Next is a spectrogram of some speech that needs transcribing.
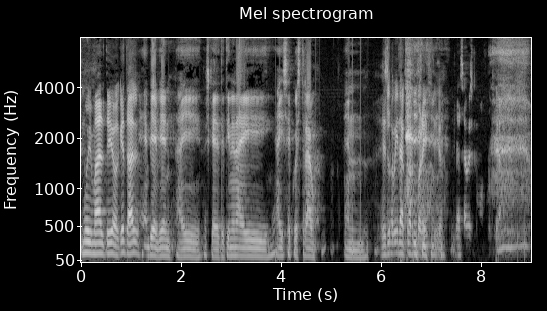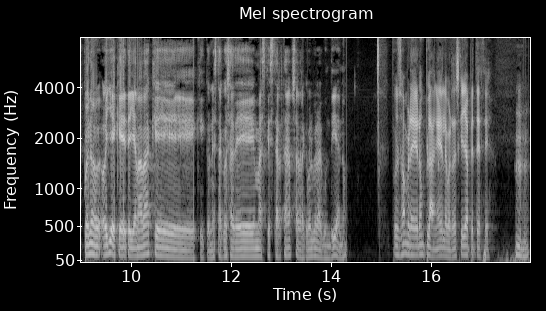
Muy mal, tío. ¿Qué tal? Bien, bien. Ahí, es que te tienen ahí, ahí secuestrado. En... Es la vida corporate, tío. Ya sabes cómo funciona. Bueno, oye, que te llamaba que, que, con esta cosa de más que startups habrá que volver algún día, ¿no? Pues hombre, era un plan, ¿eh? La verdad es que ya apetece. Uh -huh.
